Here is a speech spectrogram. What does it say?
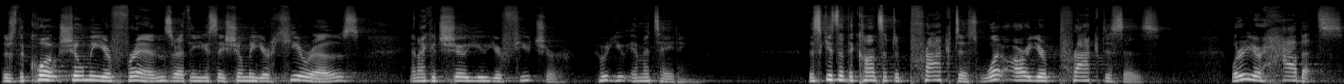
There's the quote, show me your friends, or I think you say, show me your heroes, and I could show you your future. Who are you imitating? This gets at the concept of practice. What are your practices? What are your habits?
